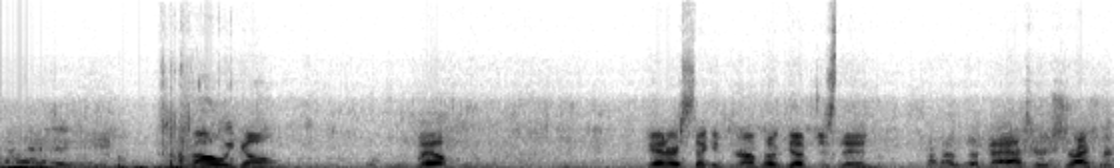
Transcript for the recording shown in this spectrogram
Hey! Oh, we gone. Well, we had our second drum hooked up just then. I thought it was a bass or a striper.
